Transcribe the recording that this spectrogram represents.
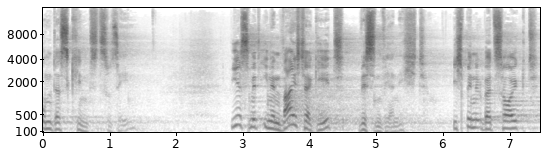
um das Kind zu sehen. Wie es mit ihnen weitergeht, wissen wir nicht. Ich bin überzeugt,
